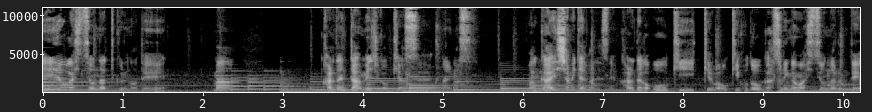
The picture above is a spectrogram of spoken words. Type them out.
栄養が必要になってくるのでまあ体にダメージが起きやすくなります。まあ外車みたいな感じですね。体が大きければ大きいほどガソリンがまあ必要になるんで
